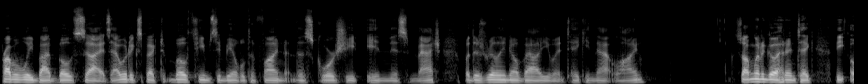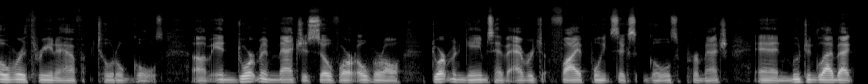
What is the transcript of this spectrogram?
probably by both sides. I would expect both teams to be able to find the score sheet in this match, but there's really no value in taking that line. So I'm going to go ahead and take the over three and a half total goals. Um, in Dortmund matches so far overall, Dortmund games have averaged 5.6 goals per match, and Gladbach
